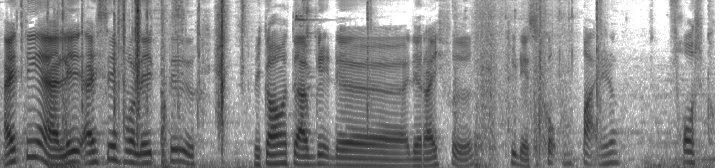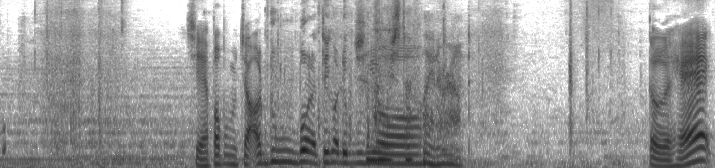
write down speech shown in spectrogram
I think I la- I save for later. Because I want to upgrade the the rifle to the scope 4 you know. Four scope. Cik apa pun macam aduh bol nak tengok dia Show me your stuff punya. The heck?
